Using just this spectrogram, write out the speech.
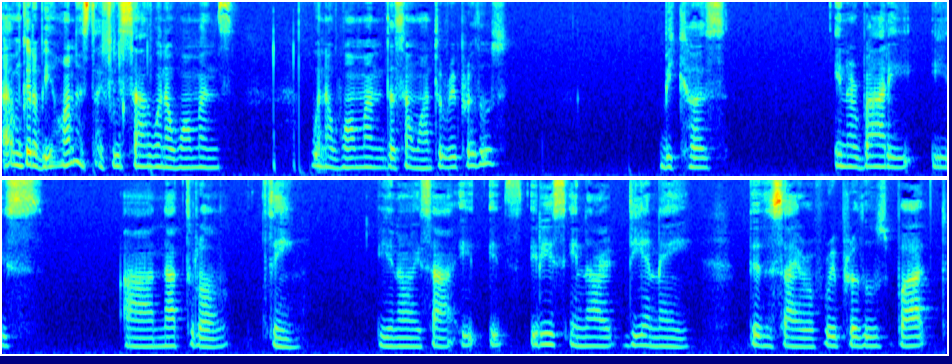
I'm gonna be honest. I feel sad when a woman's when a woman doesn't want to reproduce because in her body is a natural thing you know it's a it, it's it is in our dna the desire of reproduce but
